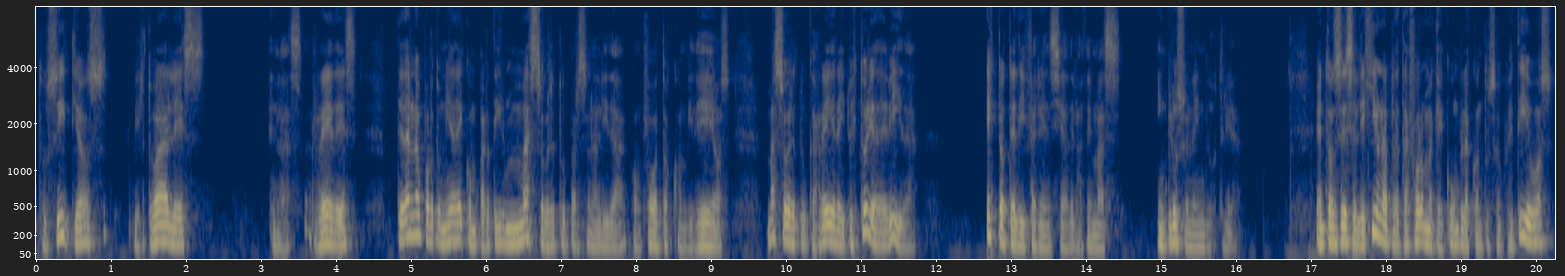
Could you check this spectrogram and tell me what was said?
tus sitios virtuales, en las redes, te dan la oportunidad de compartir más sobre tu personalidad, con fotos, con videos, más sobre tu carrera y tu historia de vida. Esto te diferencia de los demás, incluso en la industria. Entonces elegí una plataforma que cumpla con tus objetivos,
